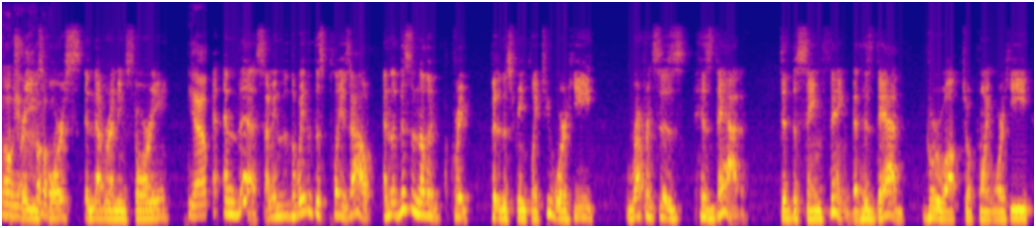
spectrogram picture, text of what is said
oh, Atreyu' yeah. horse, in Never Ending Story. Yeah. And this, I mean, the, the way that this plays out, and this is another great bit in the screenplay too, where he references his dad did the same thing. That his dad grew up to a point where he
